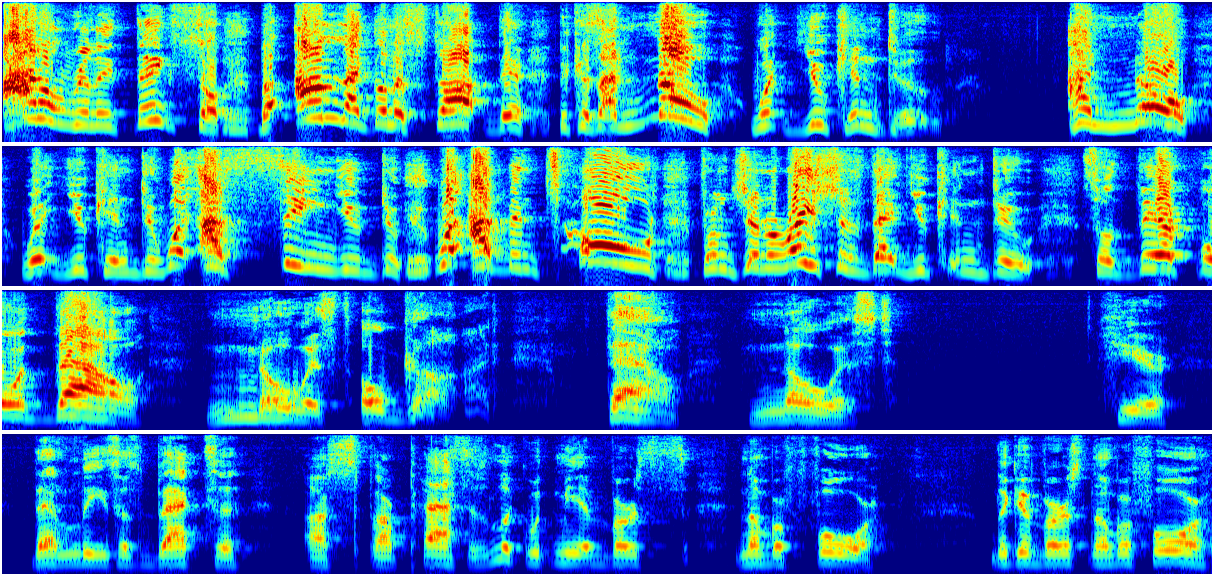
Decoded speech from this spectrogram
I don't really think so, but I'm not going to stop there because I know what you can do. I know what you can do, what I've seen you do, what I've been told from generations that you can do. So therefore, thou knowest, O God, thou knowest. Here, that leads us back to our, our passage. Look with me at verse number four. Look at verse number four.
